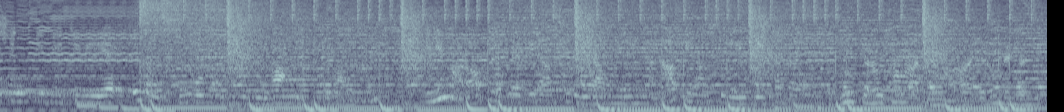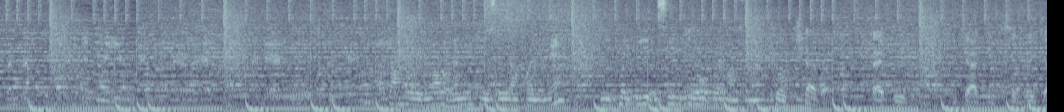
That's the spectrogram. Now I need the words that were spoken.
Nation TVTV ရဲ့ပြည်စုံစီးပွားရေးဆောင်ရွက်မှုကပြောပါမယ်။ဒီနေ့မှာတော့ဖက်ဒရယ်ပြည်ထောင်စုတရားဝင်နိုင်ငံနာပြည်ထောင်စုရေးကြီးဆက်တဲ့ဒီကျွန်တော်ဆောင်းလာတဲ့မှာကျွန်တော်နိုင်ငံပြည်သက်ဖြစ်တဲ့နိုင်ငံရေးအဲဒါမျိုးကျွန်တော်တို့ NGO ဆိုရဖွဲ့နေတယ်ဒီခေတ်ကြီးအစည်းအဝေးပွဲမှာဆိုရင်ဖြိုချက်တယ်တိုက်ပြီးတယ်ဒီကြတိစစ်ပြကြ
